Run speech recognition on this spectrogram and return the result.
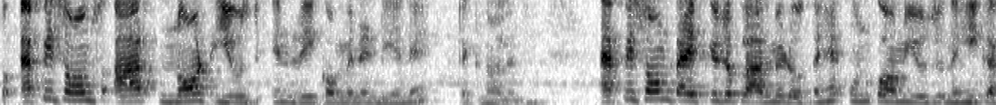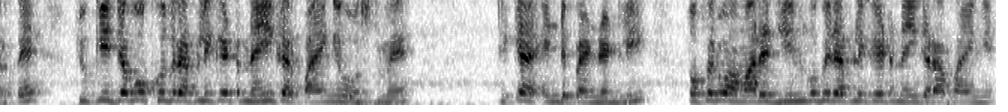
तो episomes are not used in recombinant DNA technology episome type के जो प्लाज्मिड होते हैं, उनको हम यूज़ नहीं करते, क्योंकि जब वो खुद रेप्लीकेट नहीं कर पाएँगे होस्ट में, ठीक है इंडिपेंडेंटली तो फिर वो हमारे जीन को भी रेप्लीकेट नहीं करा पाएँगे।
